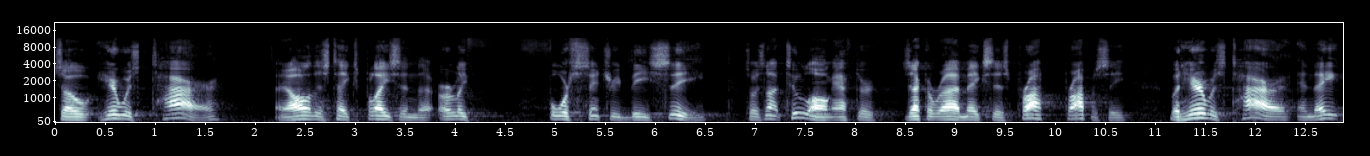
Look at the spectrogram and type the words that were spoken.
So here was Tyre, and all of this takes place in the early fourth century BC. So it's not too long after Zechariah makes this prophecy. But here was Tyre, and they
